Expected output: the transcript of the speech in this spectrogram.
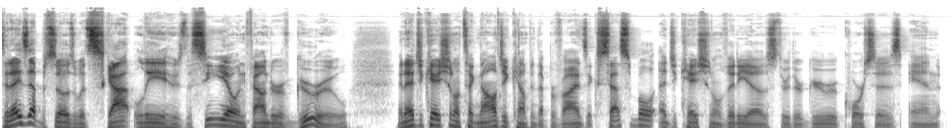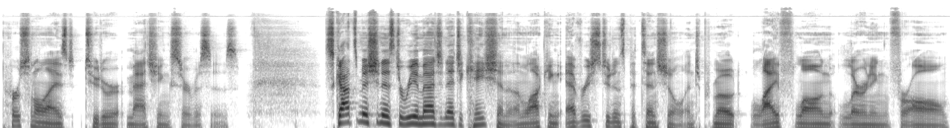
Today's episode is with Scott Lee, who's the CEO and founder of Gooroo, an educational technology company that provides accessible educational videos through their Gooroo courses and personalized tutor matching services. Scott's mission is to reimagine education, unlocking every student's potential and to promote lifelong learning for all.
